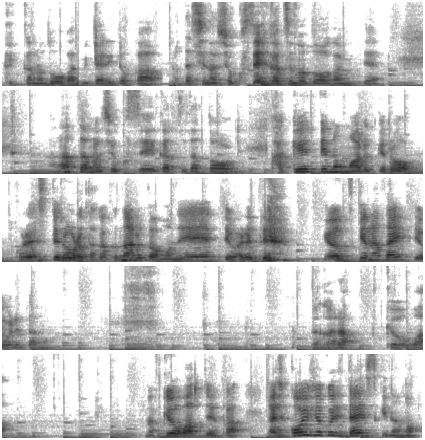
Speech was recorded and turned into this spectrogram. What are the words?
結果の動画見たりとか私の食生活の動画見て。あなたの食生活だと家計ってのもあるけどコレステロール高くなるかもねって言われて 気をつけなさいって言われたの。だから今日は。まあ今日はっていうか私こういう食事大好きなの。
